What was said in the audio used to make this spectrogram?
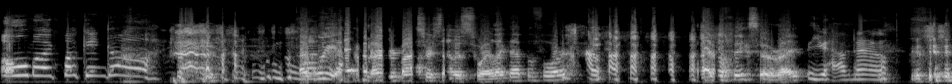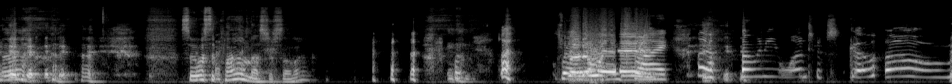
"Oh my fucking god!" Have we ever heard Master Sana swear like that before? I don't think so, right? you have now. So, what's the plan, Master Sonna? Run Run down and away. cry. I only wanted to go home.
